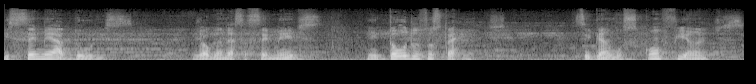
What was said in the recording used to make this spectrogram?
e semeadores jogando essas sementes em todos os terrenos. Sigamos confiantes,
